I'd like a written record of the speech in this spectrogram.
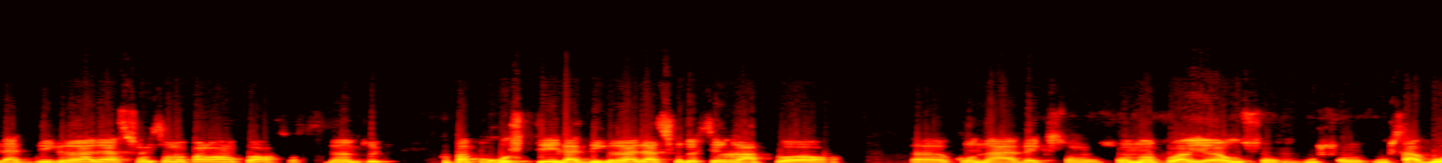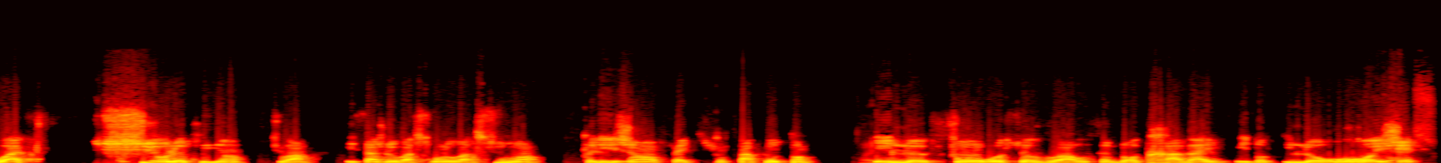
la dégradation, et ça on en parlera encore, c'est le même truc, il ne faut pas projeter la dégradation de ces rapports euh, qu'on a avec son, employeur ou, son, ou, son, ou sa boîte sur le client, tu vois. Et ça, je le vois, on le voit souvent, que les gens, en fait, ne sont pas contents et le font recevoir au sein de leur travail et donc ils le rejettent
